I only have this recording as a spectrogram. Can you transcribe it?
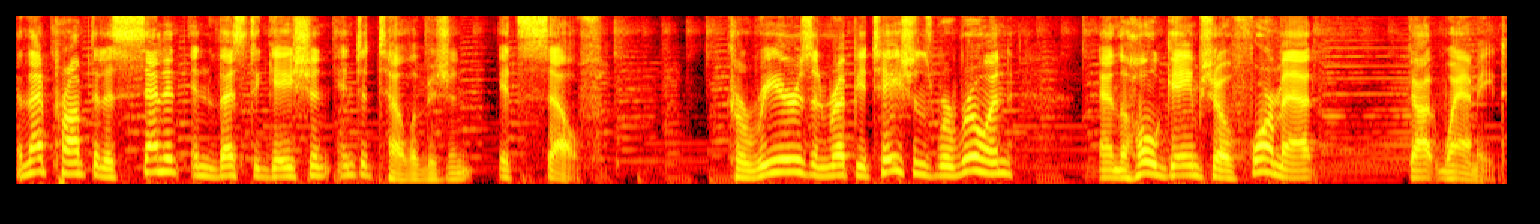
and that prompted a Senate investigation into television itself. Careers and reputations were ruined, and the whole game show format got whammied.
